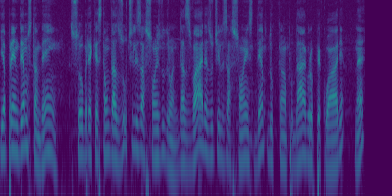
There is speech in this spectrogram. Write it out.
E aprendemos também sobre a questão das utilizações do drone, das várias utilizações dentro do campo da agropecuária, né?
